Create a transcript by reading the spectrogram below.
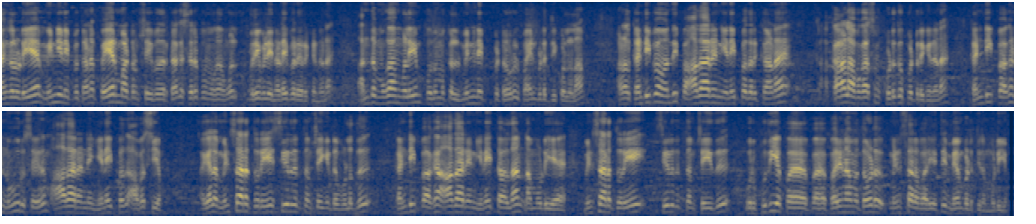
தங்களுடைய மின் இணைப்புக்கான பெயர் மாற்றம் செய்வதற்காக சிறப்பு முகாம்கள் விரைவில் நடைபெற இருக்கின்றன. அந்த முகாம்களையும் பொதுமக்கள் மின் இணைப்பு பெற்றவர்கள் பயன்படுத்திக் கொள்ளலாம். ஆனால் கண்டிப்பாக வந்து இப்போ ஆதார் எண் இணைப்பதற்கான கால அவகாசம் கொடுக்கப்பட்டிருக்கின்றன கண்டிப்பாக நூறு சதவீதம் ஆதார் எண்ணை இணைப்பது அவசியம். அதனால் மின்சாரத்துறையை சீர்திருத்தம் செய்கின்ற பொழுது கண்டிப்பாக ஆதார் எண் இணைத்தால்தான் நம்முடைய மின்சாரத்துறையை சீர்திருத்தம் செய்து ஒரு புதிய ப ப பரிணாமத்தோடு மின்சார வாரியத்தை மேம்படுத்திட முடியும்.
